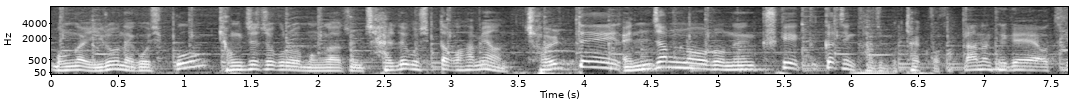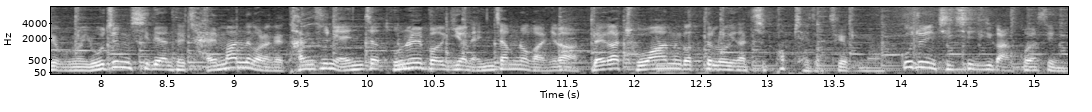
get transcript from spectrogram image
뭔가 이뤄내고 싶고 경제적으로 뭔가 좀 잘 되고 싶다고 하면 절대 엔잡러로는 크게 끝까진 가지 못할 것 같아요. 나는 되게 어떻게 보면 요즘 시대한테 잘 맞는 거라는 게 단순히 엔자 돈을 벌기 위한 엔잡러가 아니라 내가 좋아하는 것들로 인한 집합체죠 어떻게 보면 꾸준히 지치지가 않고 할 수 있는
